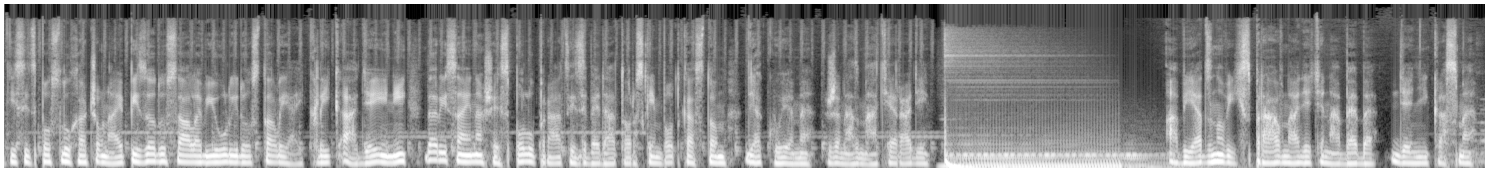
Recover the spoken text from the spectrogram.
tisíc poslucháčov na epizódu sa ale v júli dostali aj klik a dejiny. Darí sa aj našej spolupráci s vedátorským podcastom. Ďakujeme, že nás máte radi a viac nových správ nájdete na webe Denníka Sme.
